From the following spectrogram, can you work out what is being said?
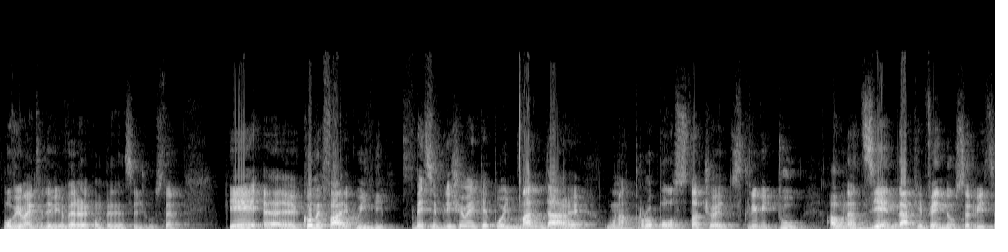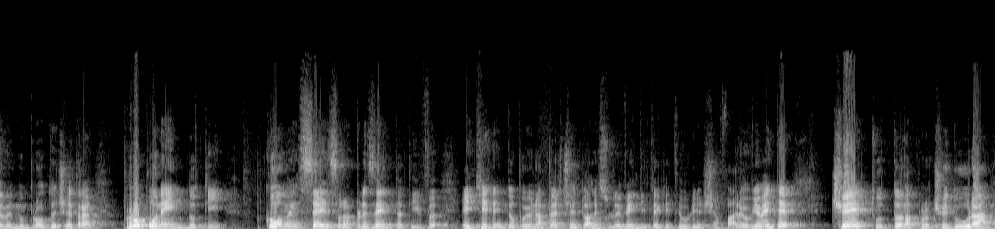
ovviamente devi avere le competenze giuste e eh, come fare quindi? Beh, semplicemente puoi mandare una proposta, cioè scrivi tu a un'azienda che vende un servizio, vende un prodotto, eccetera, proponendoti come sales representative e chiedendo poi una percentuale sulle vendite che tu riesci a fare. Ovviamente c'è tutta una procedura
